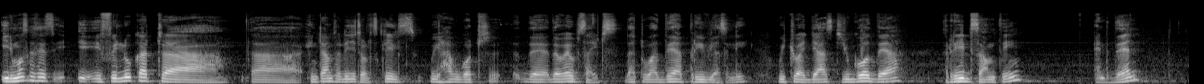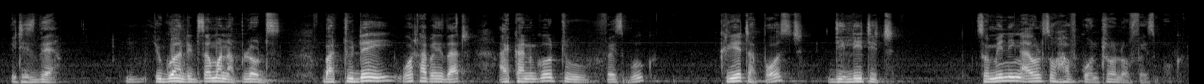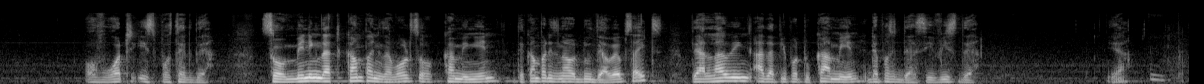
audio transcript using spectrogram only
in most cases, if we look at uh, uh, in terms of digital skills, we have got the, the websites that were there previously, which were just you go there, read something, and then it is there. You go and read, someone uploads. But today, what happens is that I can go to Facebook, create a post, delete it. So, meaning I also have control of Facebook of what is posted there. So meaning that companies are also coming in, the companies now do their websites, they're allowing other people to come in, deposit their CVs there. Yeah.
